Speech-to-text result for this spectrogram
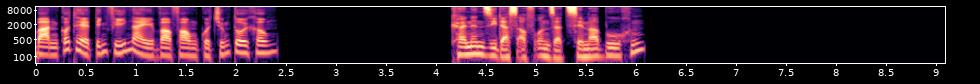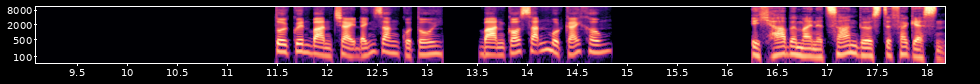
Bạn có thể tính phí này vào phòng của chúng tôi không? Können Sie das auf unser Zimmer buchen? Tôi quên bàn chải đánh răng của tôi. Bạn có sẵn một cái không? Ich habe meine Zahnbürste vergessen.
